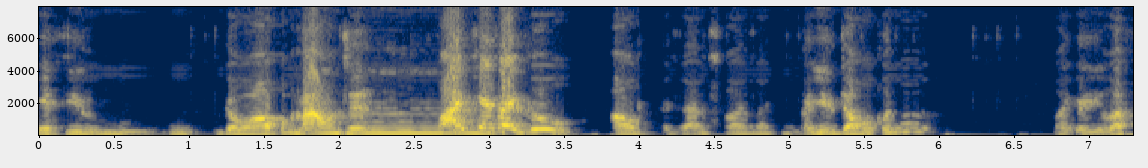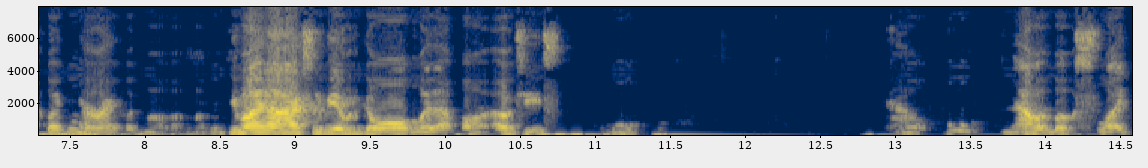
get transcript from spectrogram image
If you go up a mountain, Why can't I go? Oh, is that as far as I can Are you double clicking? Like, are you left clicking or right clicking? You might not actually be able to go all the way that far. Oh, jeez. Ow. Now it looks like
